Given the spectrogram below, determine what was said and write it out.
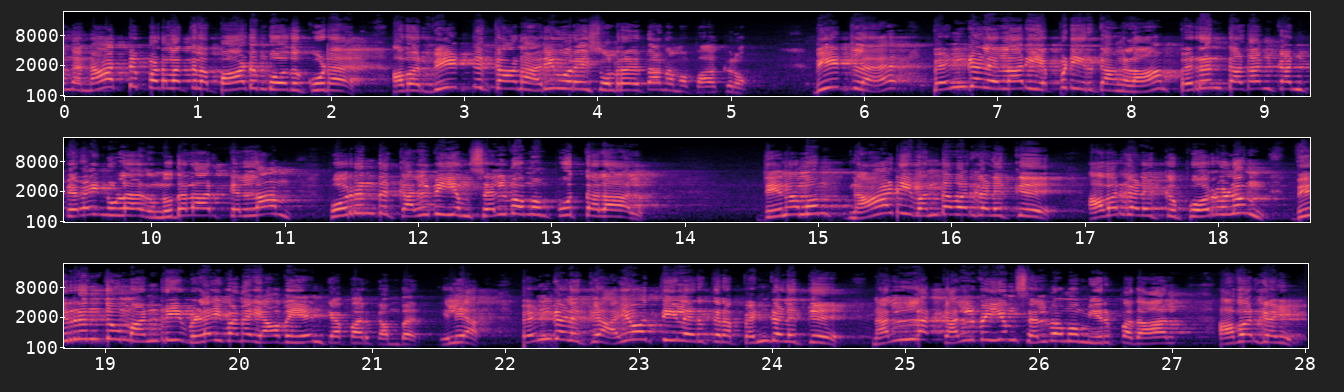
அந்த நாட்டு படலத்துல பாடும்போது கூட அவர் வீட்டுக்கான அறிவுரை சொல்றதை தான் நம்ம பார்க்கிறோம். வீட்டுல பெண்கள் எல்லாரும் எப்படி இருக்காங்களாம்? பெருந்தடங்கண் பிறை நுல நுதலார்க்கெல்லாம் பொருந்து கல்வியும் செல்வமும் பூத்தலால் தினமும் நாடி வந்தவர்களுக்கு அவர்களுக்கு பொருளும் விருந்தும் அன்றி விளைவன யாவையேன்னு கேட்பார் கம்பர் இல்லையா? பெண்களுக்கு அயோத்தியில இருக்கிற பெண்களுக்கு நல்ல கல்வியும் செல்வமும் இருப்பதால் அவர்கள்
